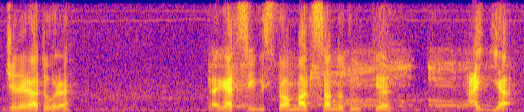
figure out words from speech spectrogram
Generatore? Ragazzi, vi sto ammazzando tutti, eh. Aia.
